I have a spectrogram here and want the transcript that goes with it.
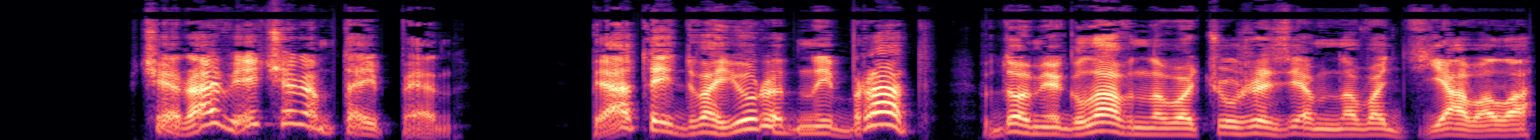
— Вчера вечером, Тайпен. Пятый двоюродный брат в доме главного чужеземного дьявола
